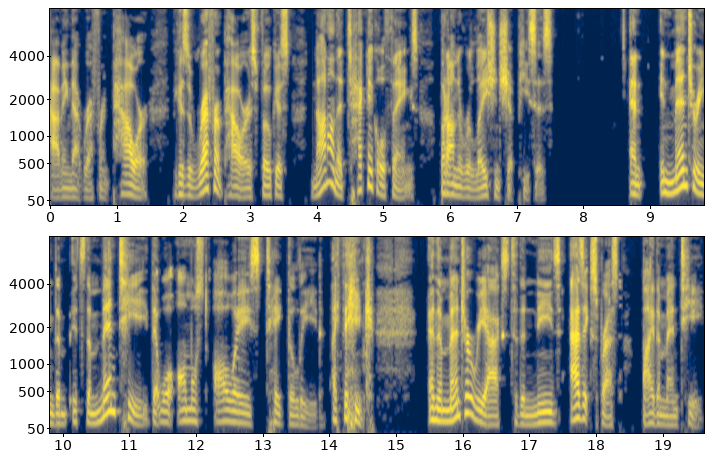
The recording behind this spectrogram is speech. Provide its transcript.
having that referent power because the referent power is focused not on the technical things, but on the relationship pieces. And in mentoring, the, it's the mentee that will almost always take the lead, I think. And the mentor reacts to the needs as expressed by the mentee.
